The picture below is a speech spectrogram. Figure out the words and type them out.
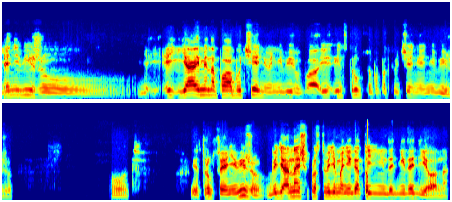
я не вижу, я именно по обучению не вижу, инструкцию по подключению не вижу. Вот. Инструкцию я не вижу. Она еще просто, видимо, не готова, не доделана.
